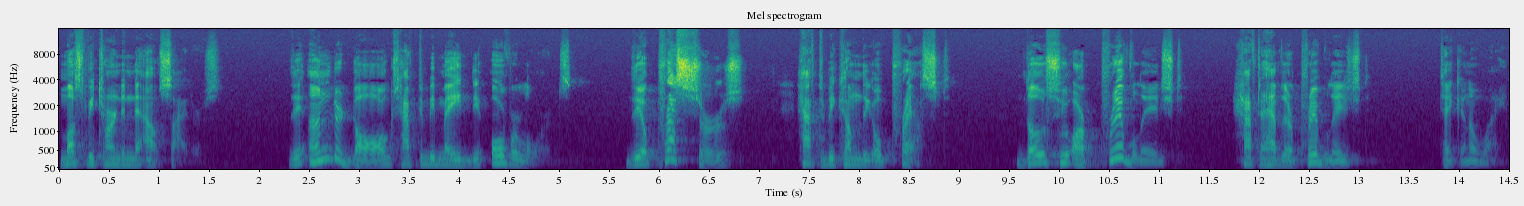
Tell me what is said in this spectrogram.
must be turned into outsiders. The underdogs have to be made the overlords. The oppressors have to become the oppressed. Those who are privileged have to have their privilege taken away.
